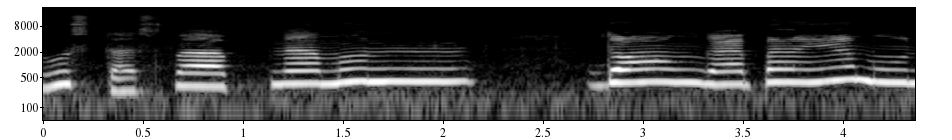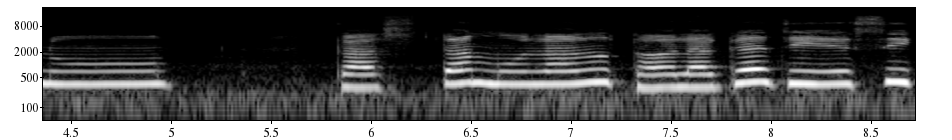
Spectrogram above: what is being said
దుష్ట స్వప్నమున్ దొంగ భయమును కష్టములను తొలగజేసి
